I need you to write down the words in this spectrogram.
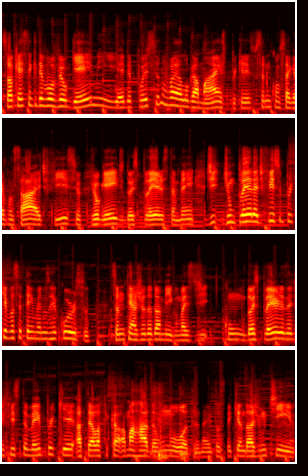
Só que aí você tem que devolver o game e aí depois você não vai alugar mais, porque você não consegue avançar, é difícil. Joguei de dois players também. De, de um player é difícil porque você tem menos recurso, você não tem ajuda do amigo, mas de, com dois players é difícil também porque a tela fica amarrada um no outro, né? Então você tem que andar juntinho.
